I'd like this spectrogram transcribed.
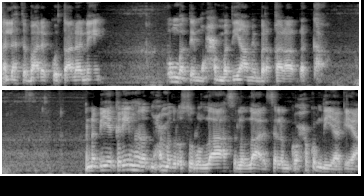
अल्लाह तबारक ताला ने उम्मत मुहम्मदिया में बरकरार रखा। नबी करीम हज़रत मोहम्मद रसूलुल्लाह सल्लल्लाहु अलैहि वसल्लम को हुक्म दिया गया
